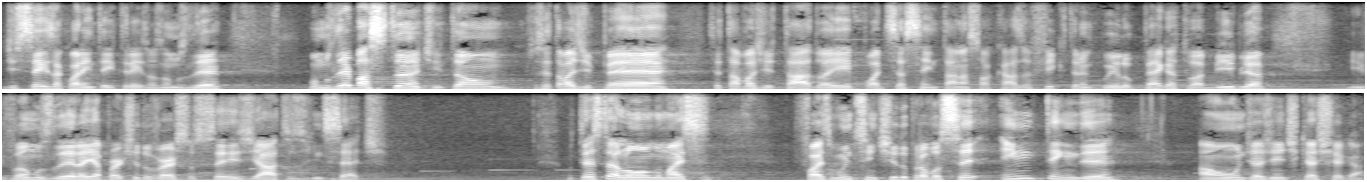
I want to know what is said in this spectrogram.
De 6 a 43, nós vamos ler. Vamos ler bastante, então, se você estava de pé, você estava agitado aí, pode se assentar na sua casa, fique tranquilo, pega a tua Bíblia e vamos ler aí a partir do verso 6 de Atos 27. O texto é longo, mas faz muito sentido para você entender aonde a gente quer chegar.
